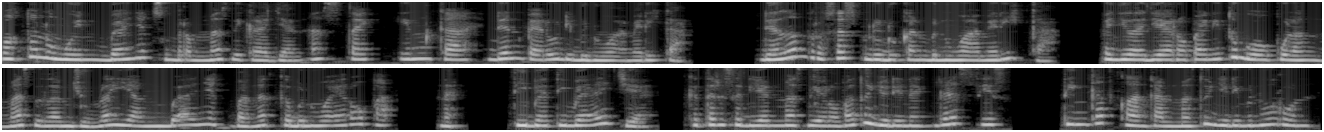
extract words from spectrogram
waktu nemuin banyak sumber emas di kerajaan Aztec, Inca, dan Peru di benua Amerika. Dalam proses pendudukan benua Amerika, penjelajah Eropa ini tuh bawa pulang emas dalam jumlah yang banyak banget ke benua Eropa. Nah, tiba-tiba aja ketersediaan emas di Eropa tuh jadi naik drastis tingkat kelangkaan emas tuh jadi menurun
